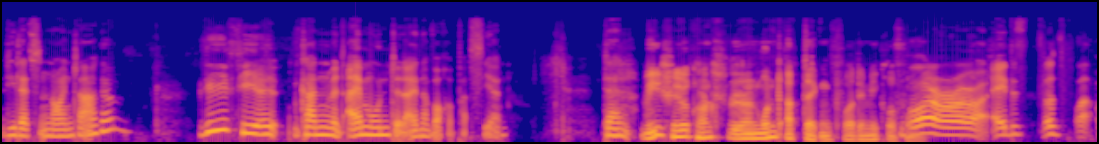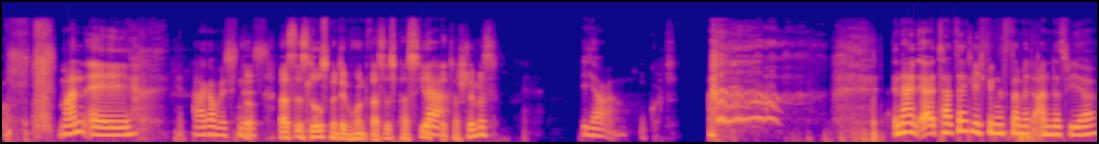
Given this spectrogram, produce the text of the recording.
die letzten neun Tage, wie viel kann mit einem Hund in einer Woche passieren? Denn, Wie viel kannst du deinen Mund abdecken vor dem Mikrofon? boah, ey, das, das Mann, ey, ärger mich So, nicht. was ist los mit dem Hund? Was ist passiert? Ja. Etwas Schlimmes? Ja, Oh Gott. Nein, äh, tatsächlich fing es damit an, dass wir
